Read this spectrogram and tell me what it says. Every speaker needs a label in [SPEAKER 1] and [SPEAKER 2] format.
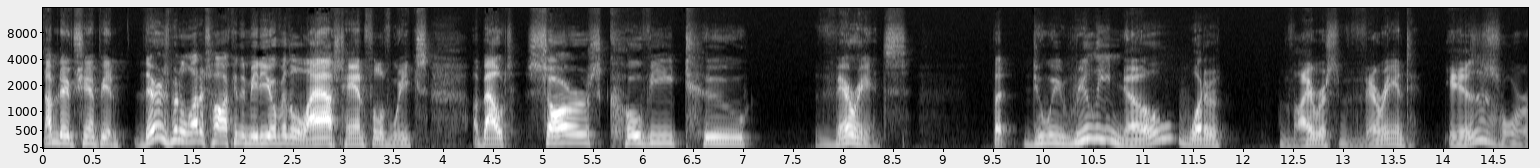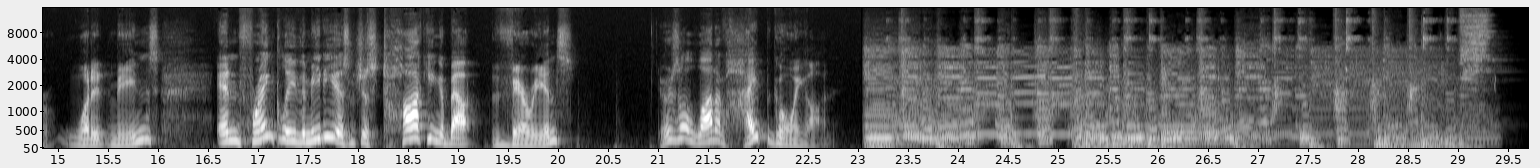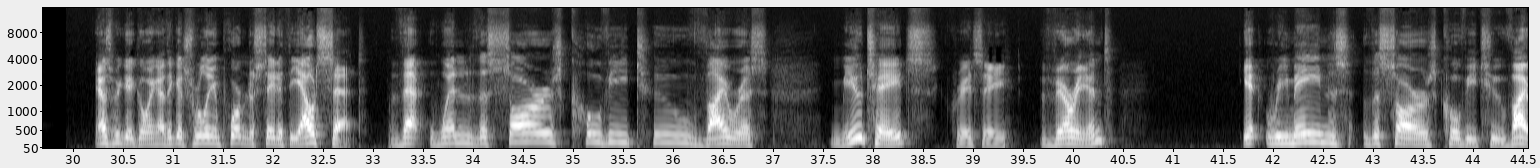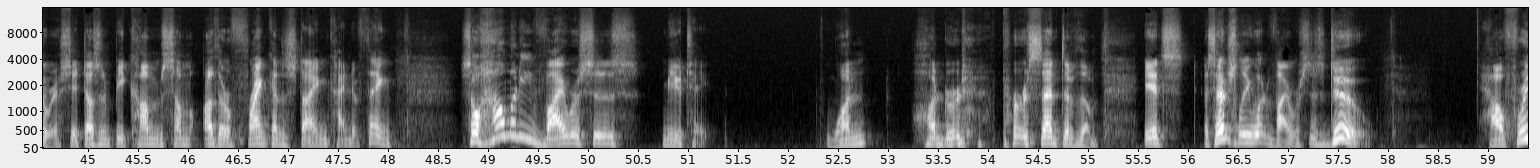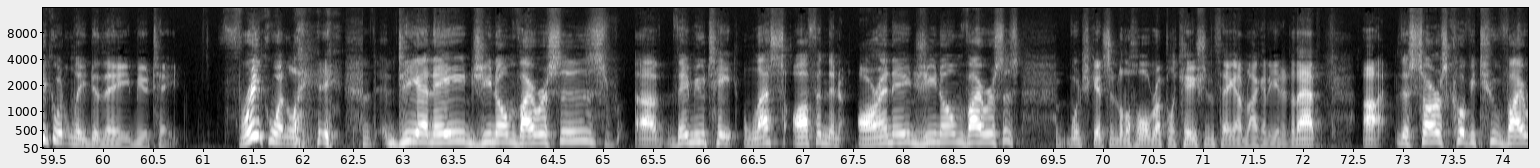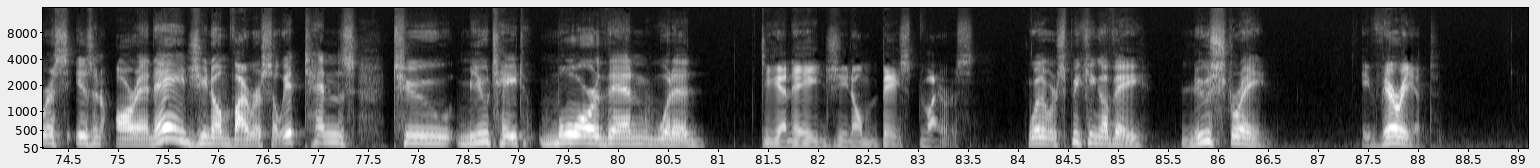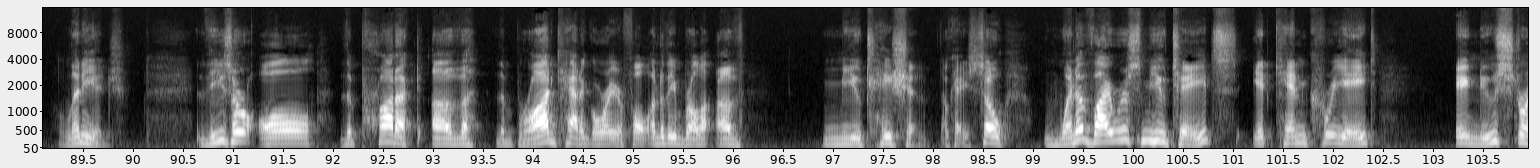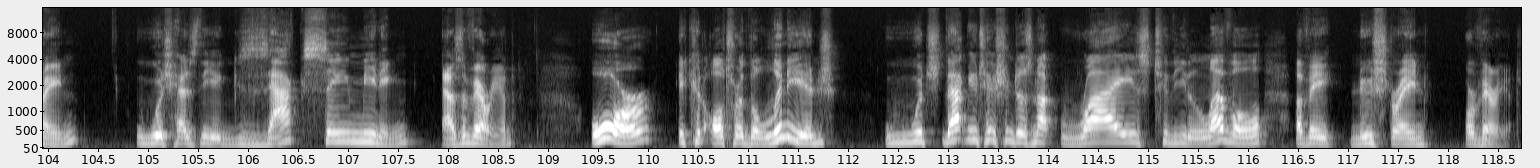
[SPEAKER 1] I'm Dave Champion. There's been a lot of talk in the media over the last handful of weeks about SARS CoV 2 variants. But do we really know what a virus variant is or what it means? And frankly, the media isn't just talking about variants, there's a lot of hype going on. As we get going, I think it's really important to state at the outset that when the SARS CoV 2 virus mutates, creates a variant, it remains the SARS CoV 2 virus. It doesn't become some other Frankenstein kind of thing. So, how many viruses mutate? 100% of them. It's essentially what viruses do. How frequently do they mutate? Frequently. DNA genome viruses, uh, they mutate less often than RNA genome viruses, which gets into the whole replication thing. I'm not going to get into that. Uh, the SARS CoV 2 virus is an RNA genome virus, so it tends to mutate more than would a DNA genome based virus. Whether we're speaking of a new strain, a variant, lineage. These are all the product of the broad category or fall under the umbrella of mutation. Okay, so when a virus mutates, it can create a new strain which has the exact same meaning as a variant, or it can alter the lineage, which that mutation does not rise to the level of a new strain or variant.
